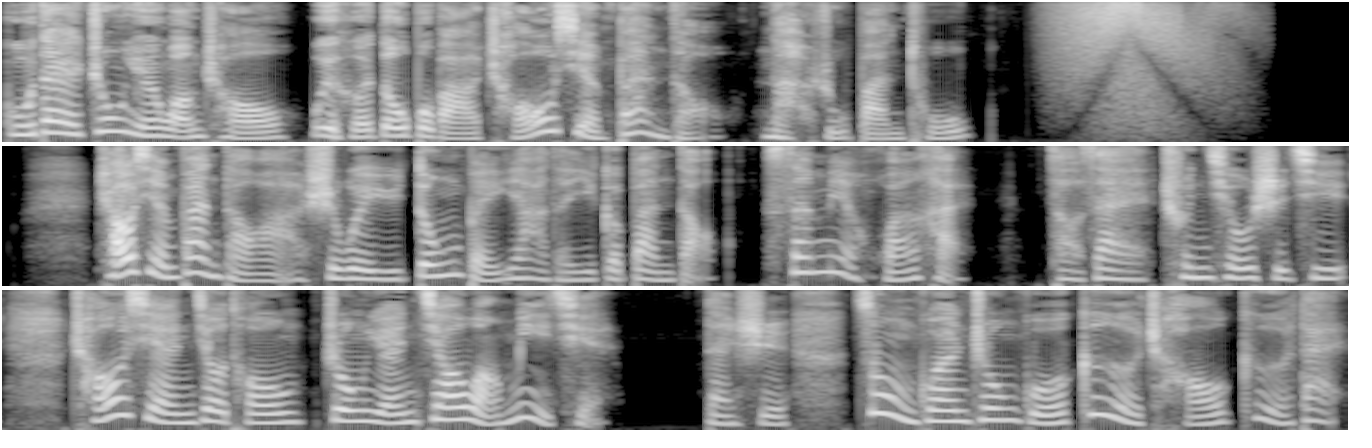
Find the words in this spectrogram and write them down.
古代中原王朝为何都不把朝鲜半岛纳入版图？朝鲜半岛啊，是位于东北亚的一个半岛，三面环海。早在春秋时期，朝鲜就同中原交往密切。但是，纵观中国各朝各代，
